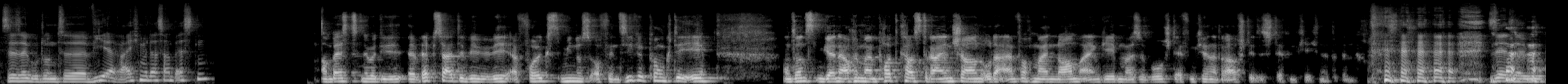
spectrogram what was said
Sehr, sehr gut. Und äh, wie erreichen wir das am besten? Am besten über die äh, Webseite www.erfolgs-offensive.de. Ansonsten gerne auch in meinen Podcast reinschauen oder einfach meinen Namen eingeben. Also wo Steffen Kirchner draufsteht, ist Steffen Kirchner drin. sehr, sehr gut.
